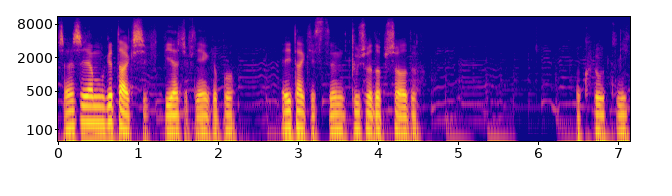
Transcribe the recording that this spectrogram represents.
Szczerze, ja mogę tak się wbijać w niego, bo ja i tak jestem dużo do przodu. Okrutnik.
